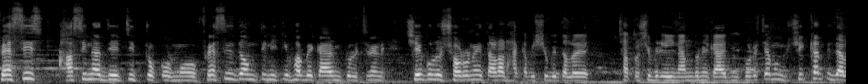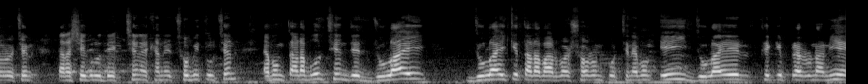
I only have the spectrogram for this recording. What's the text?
ফ্যাসিস্ট হাসিনার যে চিত্রকর্ম, ফ্যাসিজম তিনি কীভাবে কায়েম করেছিলেন, সেগুলো স্মরণে তারা ঢাকা বিশ্ববিদ্যালয়ে ছাত্র শিবির এই নান্দনিক আয়োজন করেছে এবং শিক্ষার্থী যারা রয়েছেন, তারা সেগুলো দেখছেন, এখানে ছবি তুলছেন এবং তারা বলছেন যে জুলাই, জুলাইকে তারা বারবার স্মরণ করছেন এবং এই জুলাইয়ের থেকে প্রেরণা নিয়ে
